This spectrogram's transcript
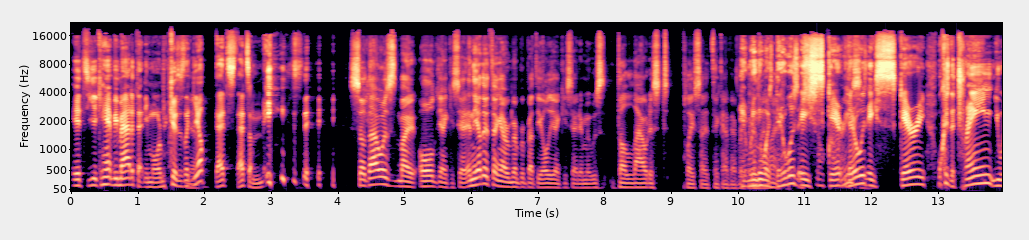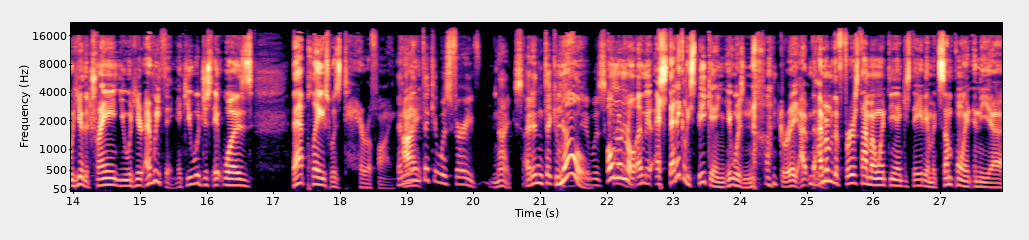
It's you can't be mad at that anymore because it's like, yep, that's that's amazing." So that was my old Yankee Stadium. And the other thing I remember about the old Yankee Stadium, it was the loudest place I think I've ever. It really was. life. There was a so scare. There was a scary. Well, because the train, you would hear the train, you would hear everything. Like you would just. It was. That place was terrifying. And I, didn't think it was very nice. I didn't think it was. No. It was. oh no, no, no. I mean, aesthetically speaking, it was not great. I, I remember the first time I went to Yankee Stadium at some point in the uh,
